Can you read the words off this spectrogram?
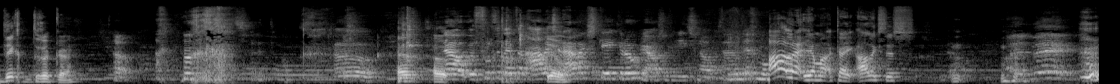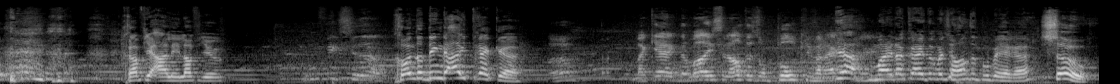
dicht drukken. Oh. Oh. En, oh. Nou, we vroegen net aan Alex Yo. en Alex keek er ook naar alsof hij niet snapte. Je moet echt nog... Ale ja, maar kijk, Alex is... Grapje, Ali, love you. Hoe fix je dat? Gewoon dat ding eruit trekken. Maar kijk, normaal is er altijd zo'n polkje van achter. Ja, maar dan kan je toch met je hand het proberen. Zo.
